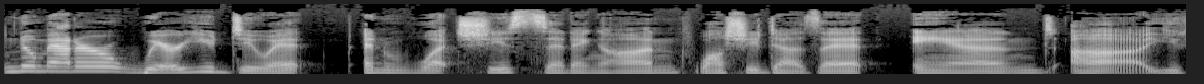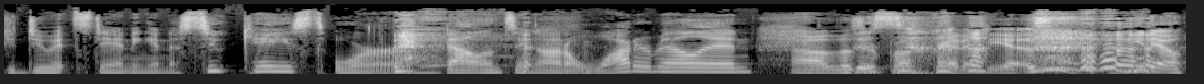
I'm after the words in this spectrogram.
no matter where you do it and what she's sitting on while she does it and uh, you could do it standing in a suitcase or balancing on a watermelon Oh, those This- are both great ideas. you know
